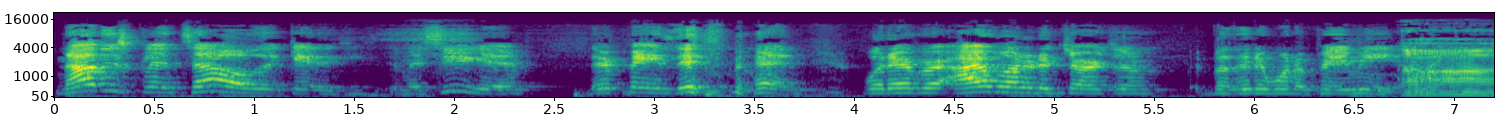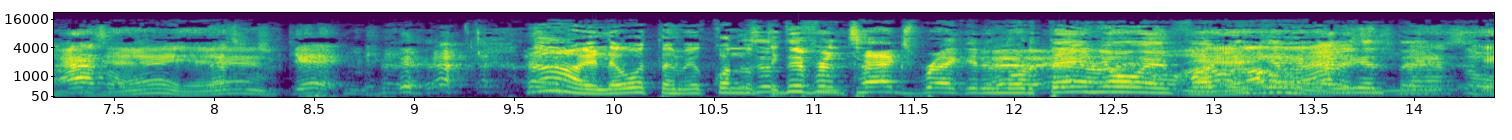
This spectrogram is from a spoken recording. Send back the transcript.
Now this clientele que me sigue, they're paying this man whatever I wanted to charge them, but they didn't want to pay me. I'm Ah, like, you assholes. yeah, yeah. That's what you get. No, y luego también cuando It's a te, different tax bracket in norteño and Yeah, fucking I'm Tierra an analyst, Caliente. man, so, Yeah.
